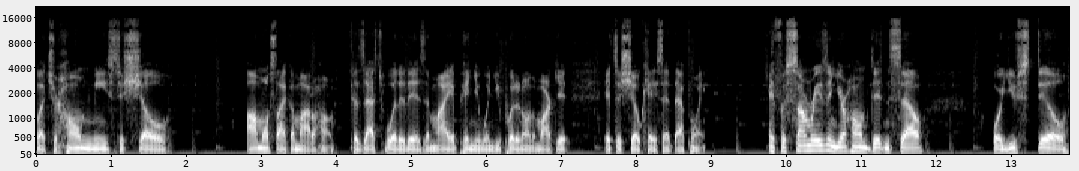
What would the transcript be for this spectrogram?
but your home needs to show almost like a model home because that's what it is, in my opinion. When you put it on the market, it's a showcase at that point. If for some reason your home didn't sell or you still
